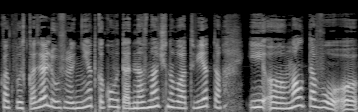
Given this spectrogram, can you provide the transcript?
как вы сказали, уже нет какого-то однозначного ответа. И э, мало того,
